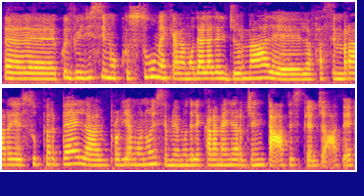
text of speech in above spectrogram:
eh, quel bellissimo costume che la modella del giornale la fa sembrare super bella lo proviamo noi sembriamo delle caramelle argentate spiaggiate.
